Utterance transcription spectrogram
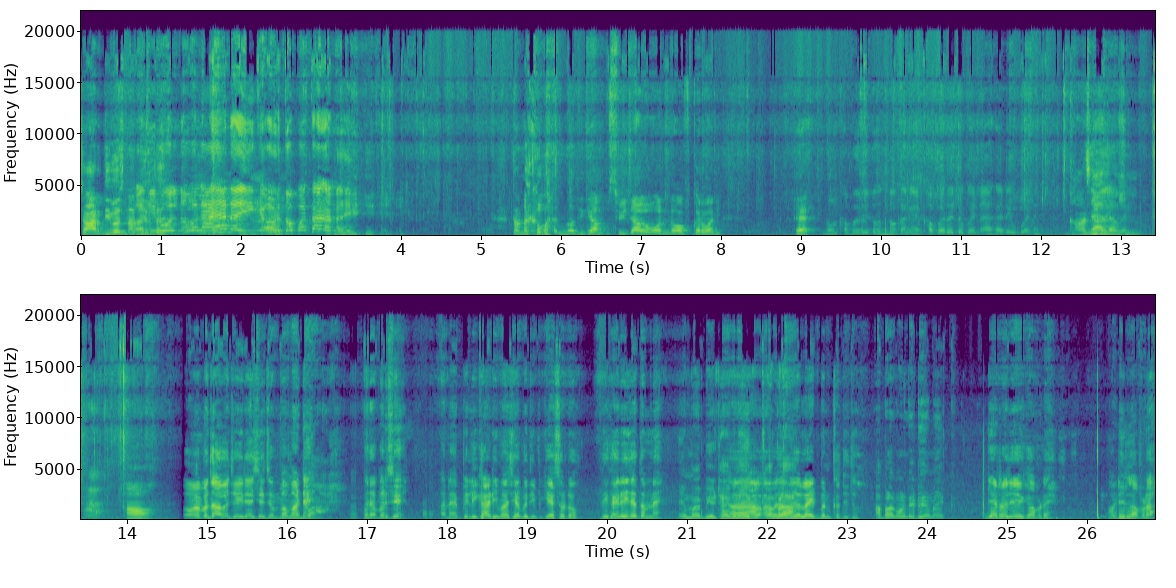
ચાર દિવસના બિલ રોલ નવો લાયા નહીં કે અડધો પતાયા નહીં. તમને ખબર જ નહોતી કે આમ સ્વિચ આવે ઓન ને ઓફ કરવાની. હે? નો ખબર હોય તો ન કરીએ ખબર હોય તો કોઈ ના કરે એવું બને. ગાંડી થઈ ગઈ હા. હા. તો અમે બધા હવે જઈ રહ્યા છીએ જમવા માટે. બરાબર છે? અને પેલી ગાડીમાં છે બધી કેસેટો દેખાઈ રહી છે તમને? એમાં બેઠા લાઈટ બંધ કરી દીધું. આપણા કોણ બેઠો એમાં એક? બેઠો છે એક આપણે. વડીલ આપણા.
